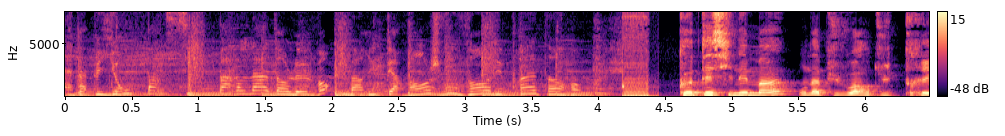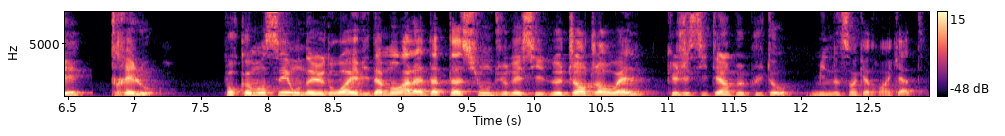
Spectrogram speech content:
Un papillon par-ci, par-là dans le vent, Marie Pervenche vous vend du printemps. Côté cinéma, on a pu voir du très très lourd. Pour commencer, on a eu droit évidemment à l'adaptation du récit de George Orwell, que j'ai cité un peu plus tôt, 1984.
